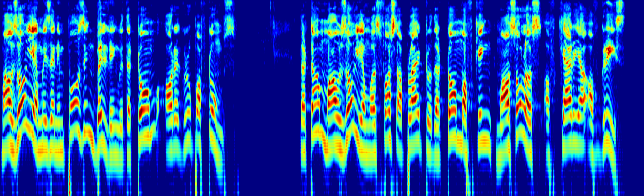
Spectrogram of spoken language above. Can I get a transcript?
Mausoleum is an imposing building with a tomb or a group of tombs. The term mausoleum was first applied to the tomb of King Mausolus of Caria of Greece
